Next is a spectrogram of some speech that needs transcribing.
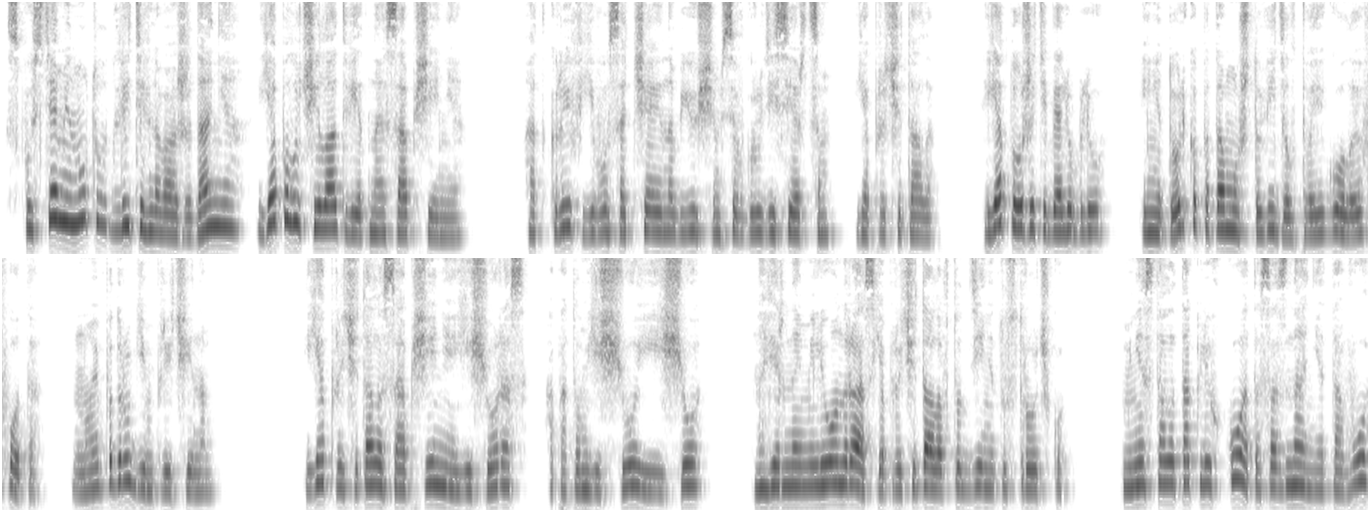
Спустя минуту длительного ожидания я получила ответное сообщение. Открыв его с отчаянно бьющимся в груди сердцем, я прочитала. «Я тоже тебя люблю. И не только потому, что видел твои голые фото, но и по другим причинам». Я прочитала сообщение еще раз, а потом еще и еще. Наверное, миллион раз я прочитала в тот день эту строчку. Мне стало так легко от осознания того,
